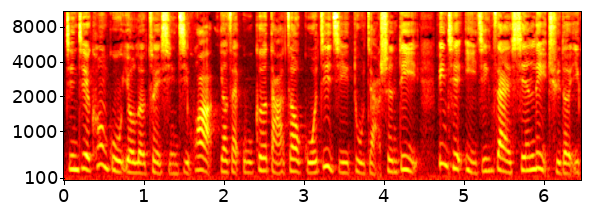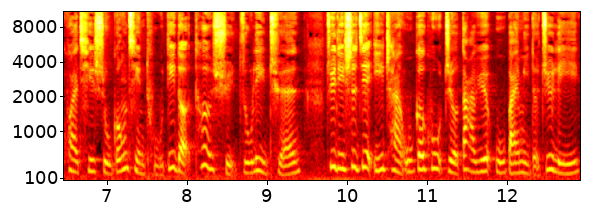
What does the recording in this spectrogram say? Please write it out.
金界控股有了最新计划，要在吴哥打造国际级度假胜地，并且已经在先例取得一块七十五公顷土地的特许租赁权，距离世界遗产吴哥窟只有大约五百米的距离。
